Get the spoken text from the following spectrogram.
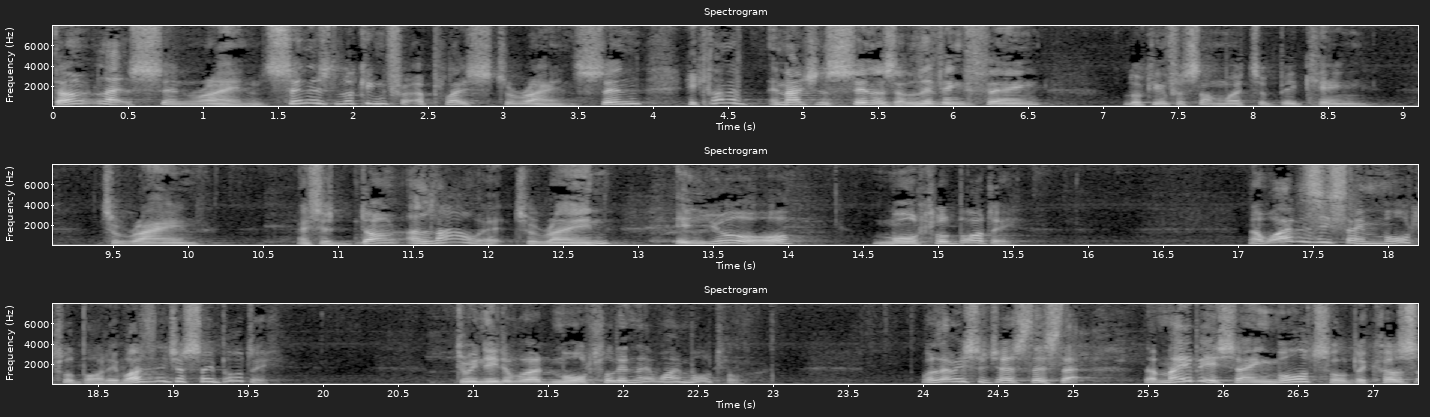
don't let sin reign. Sin is looking for a place to reign. Sin, he kind of imagines sin as a living thing, looking for somewhere to be king, to reign. And he says, don't allow it to reign in your mortal body. Now, why does he say mortal body? Why doesn't he just say body? Do we need a word mortal in there? Why mortal? Well, let me suggest this that, that maybe he's saying mortal because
